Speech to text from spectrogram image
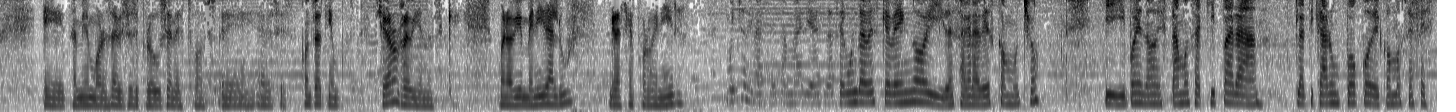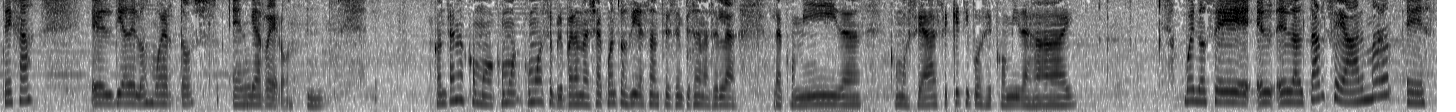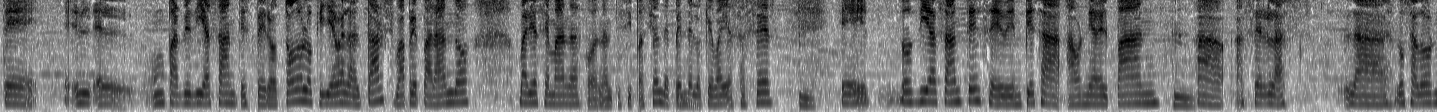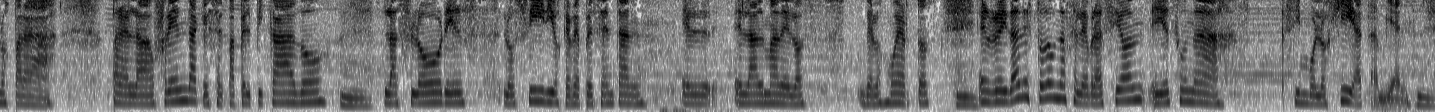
eh, también bueno a veces se producen estos eh, a veces contratiempos llegaron re bien así que bueno bienvenida Luz gracias por venir Muchas gracias, Amalia. Es la segunda vez que vengo y les agradezco mucho. Y bueno, estamos aquí para platicar un poco de cómo se festeja el Día de los Muertos en Guerrero. Mm. Contanos cómo, cómo, cómo se preparan allá, cuántos días antes empiezan a hacer la, la comida, cómo se hace, qué tipos de comidas hay. Bueno, se, el, el altar se arma este, el, un par de días antes, pero todo lo que lleva el altar se va preparando varias semanas con anticipación, depende de lo que vayas a hacer. Mm. Eh, dos días antes se empieza a hornear el pan, mm. a, hacer las, los adornos para para la ofrenda, que es el papel picado, mm. las flores, los cirios que representan el, el alma de los de los muertos. Mm. En realidad es toda una celebración y es una simbología también. Mm.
